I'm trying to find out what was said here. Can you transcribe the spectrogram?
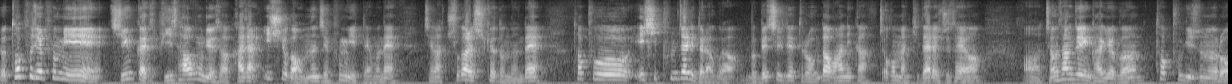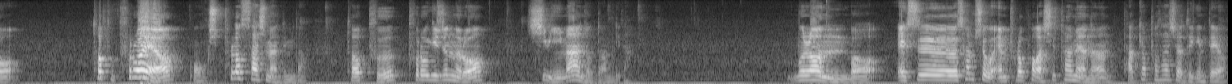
이 터프 제품이 지금까지 B450 중에서 가장 이슈가 없는 제품이기 때문에 제가 추가를 시켜뒀는데 터프 일시 품절이더라고요. 뭐 며칠 뒤에 들어온다고 하니까 조금만 기다려주세요. 어, 정상적인 가격은 터프 기준으로 터프 프로예요. 어, 혹시 플러스 하시면 안됩니다. 터프 프로 기준으로 12만원 정도 합니다 물론 뭐 X370 M 프로4가 싫다면은 박격포 사셔도 되긴 돼요.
